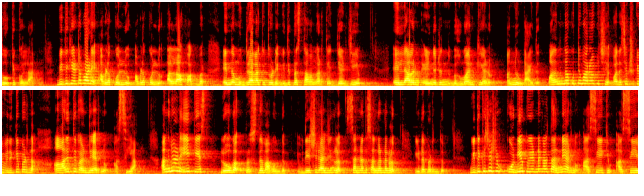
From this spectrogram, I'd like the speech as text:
തൂക്കിക്കൊല്ലാൻ. വിധി കേട്ടപാടെ അവളെ കൊല്ലു അവളെ കൊല്ലു അള്ളാഹു അക്ബർ എന്ന മുദ്രാവാക്യത്തോടെ വിധി പ്രസ്താവം നടത്തിയ ജഡ്ജിയും എല്ലാവരും എഴുന്നേറ്റ് നിന്ന് ബഹുമാനിക്കുകയാണ് അന്നുണ്ടായത്. മതം നിന്ന കുറ്റം ആരോപിച്ച് വധശിക്ഷയ്ക്ക് വിധിക്കപ്പെടുന്ന ആദ്യത്തെ വനിതയായിരുന്നു അസിയ. അങ്ങനെയാണ് ഈ കേസ് ലോക പ്രസിദ്ധമാകുന്നതും വിദേശ രാജ്യങ്ങളും സന്നദ്ധ സംഘടനകളും ഇടപെടുന്നതും. വിധിക്ക് ശേഷം കൊടിയ പീഡനങ്ങൾ തന്നെയായിരുന്നു അസിയയ്ക്കും അസിയെ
